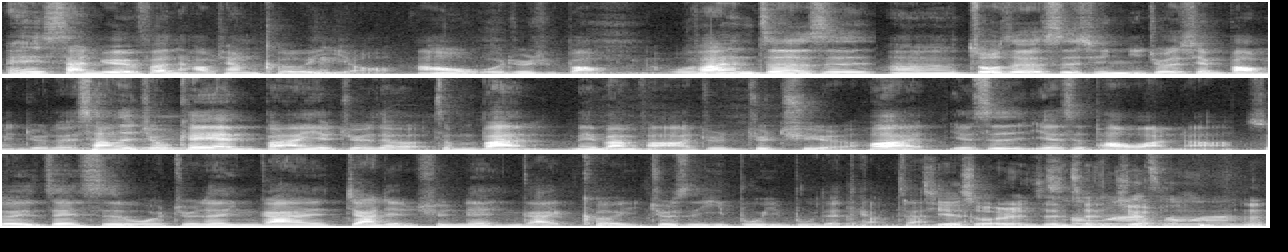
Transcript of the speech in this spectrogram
哎，三月份好像可以哦，然后我就去报名。我发现真的是，呃，做这个事情你就是先报名就对。上次九 KM 本来也觉得怎么办，没办法，就就去了。后来也是也是跑完了，所以这次我觉得应该加点训练应该可以，就是一步一步的挑战，解锁人生成就。冲啊！嗯，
